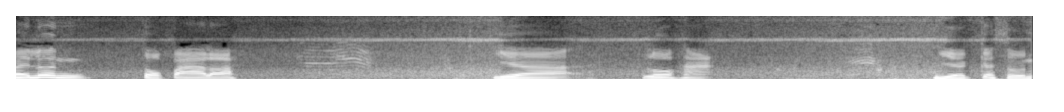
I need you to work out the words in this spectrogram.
วัยรุ่นตกปลาเหรอ เหยื่อโลหะ เหยื่อกระสุน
